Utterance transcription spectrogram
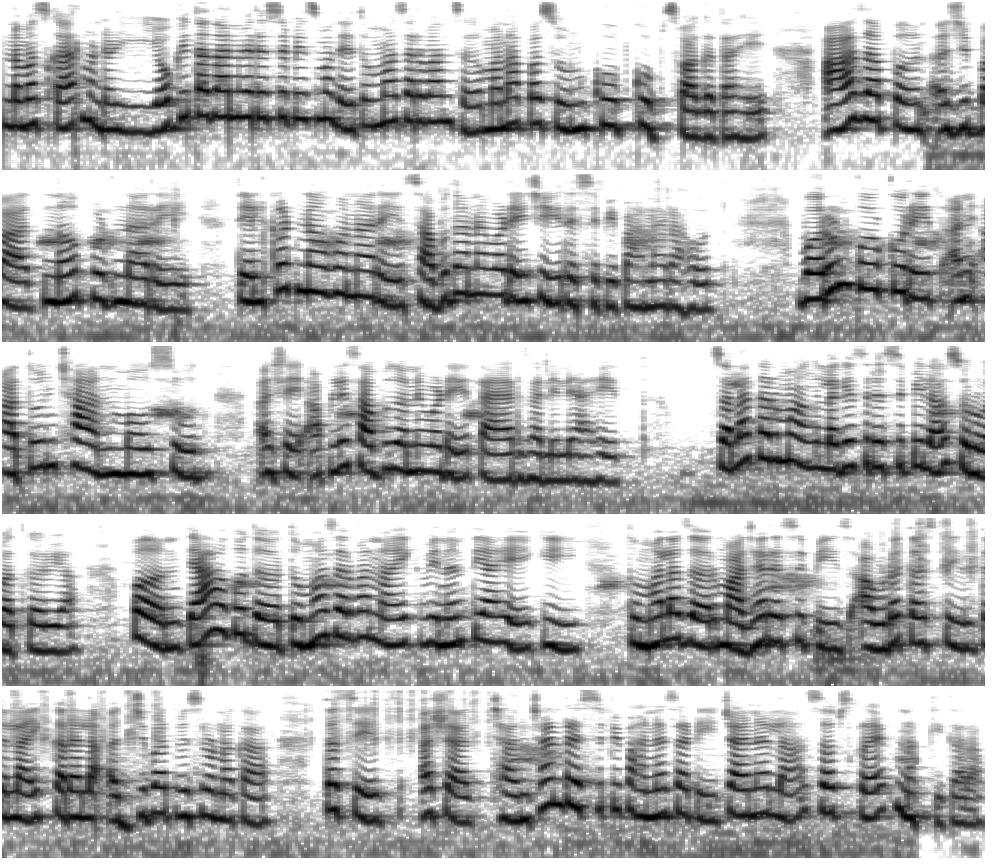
नमस्कार मंडळी योगिता दानवे रेसिपीजमध्ये तुम्हा सर्वांचं मनापासून खूप खूप स्वागत आहे. आज आपण अजिबात न फुटणारे तेलकट न होणारे साबुदाणा वडेची रेसिपी पाहणार आहोत. वरून कुरकुरीत आणि आतून छान मौसूद असे आपले साबुदाणे वडे तयार झालेले आहेत. चला तर मग लगेच रेसिपीला सुरुवात करूया. पण त्या अगोदर तुम्हा सर्वांना एक विनंती आहे की तुम्हाला जर माझ्या रेसिपीज आवडत असतील तर लाईक करायला अजिबात विसरू नका. तसेच अशा छान छान रेसिपी पाहण्यासाठी चॅनलला सबस्क्राईब नक्की करा.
